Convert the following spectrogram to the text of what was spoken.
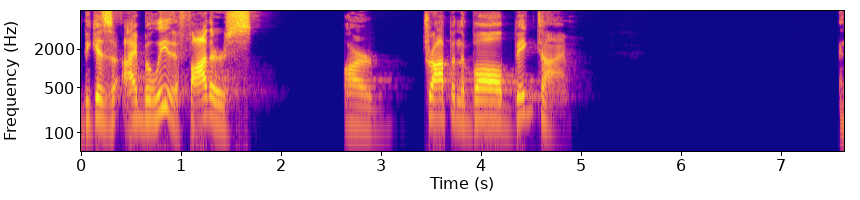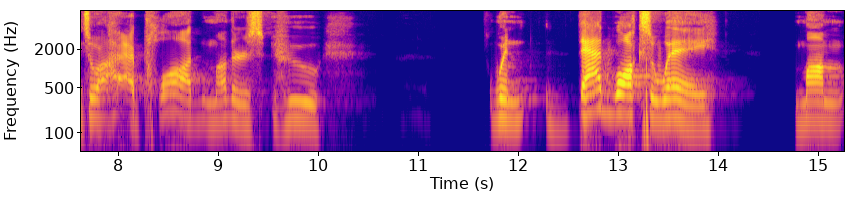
because I believe that fathers are dropping the ball big time. And so I applaud mothers who, when dad walks away, mom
